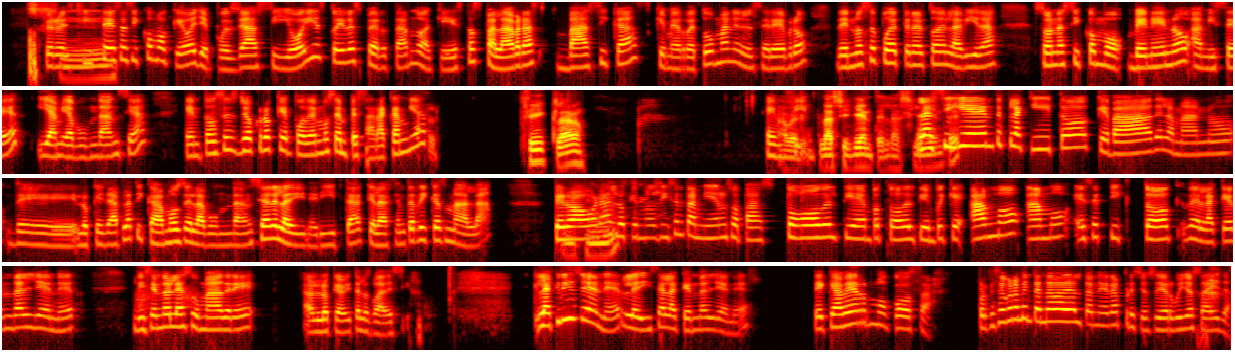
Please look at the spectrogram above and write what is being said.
Pero el chiste es así como que, oye, pues ya, si hoy estoy despertando a que estas palabras básicas que me retuman en el cerebro de no se puede tener todo en la vida, son así como veneno a mi ser y a mi abundancia, entonces yo creo que podemos empezar a cambiarlo. Sí, claro. En fin. la siguiente, la siguiente. La siguiente, flaquito, que va de la mano de lo que ya platicamos de la abundancia de la dinerita, que la gente rica es mala, pero ahora lo que nos dicen también los papás todo el tiempo, todo el tiempo, y que amo, amo ese TikTok de la Kendall Jenner diciéndole a su madre a lo que ahorita les voy a decir. La Kris Jenner le dice a la Kendall Jenner de que a ver, mocosa, porque seguramente andaba de altanera, preciosa y orgullosa ella.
